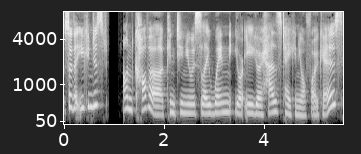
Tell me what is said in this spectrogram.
So that you can just uncover continuously when your ego has taken your focus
